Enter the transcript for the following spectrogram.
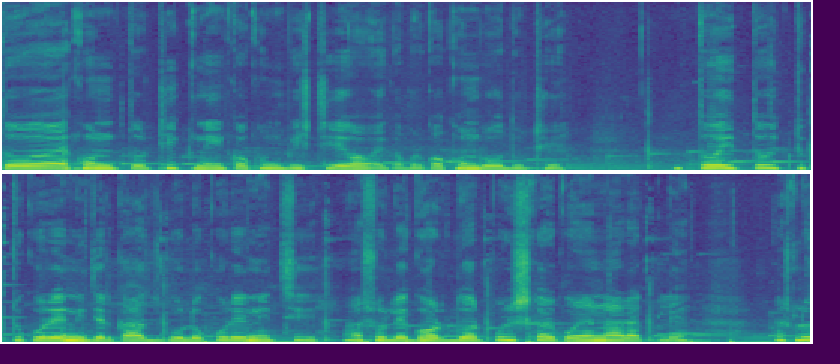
তো এখন তো ঠিক নেই, কখন বৃষ্টি হয়, আবার কখন রোদ উঠে। তো এই তো একটু একটু করে নিজের কাজগুলো করে নিচ্ছি। আসলে ঘর দুয়ার পরিষ্কার করে না রাখলে আসলে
